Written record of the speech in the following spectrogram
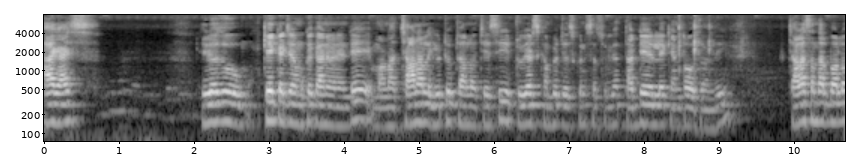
హాయ్ గాయస్ ఈరోజు కేక్ కట్ చేయడం ముఖ్య కారణం ఏంటంటే మన ఛానల్ యూట్యూబ్ ఛానల్ వచ్చేసి టూ ఇయర్స్ కంప్లీట్ చేసుకుని సక్సెస్ఫుల్గా థర్డ్ ఇయర్లోకి ఎంటర్ అవుతుంది. చాలా సందర్భాల్లో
